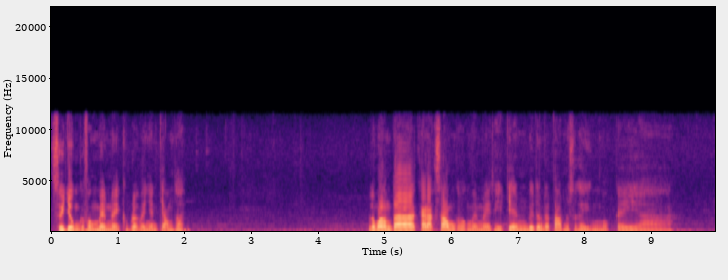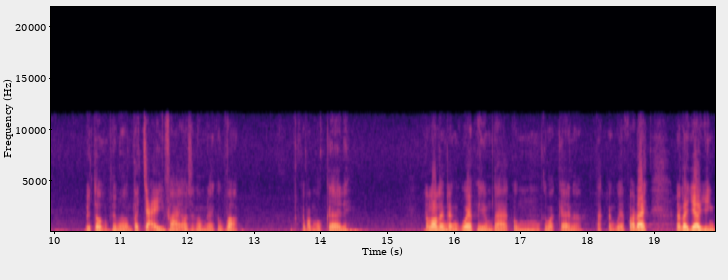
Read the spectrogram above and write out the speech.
sử dụng cái phần mềm này cũng rất là nhanh chóng thôi. Lúc mà chúng ta cài đặt xong cái phần mềm này thì trên biểu tượng desktop nó xuất hiện một cái uh, biểu tượng. Thì mà chúng ta chạy file Ocean Convert các bấm ok đi nó lót lên trang web thì chúng ta cũng cứ mặc kệ nó tắt trang web vào đây. Đó là giao diện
